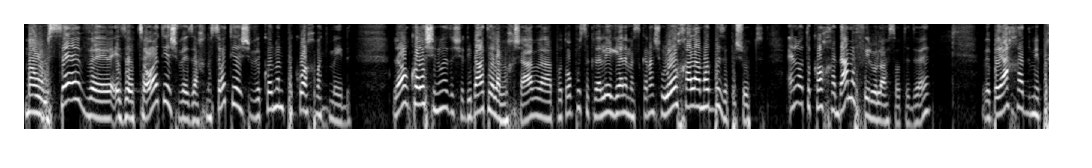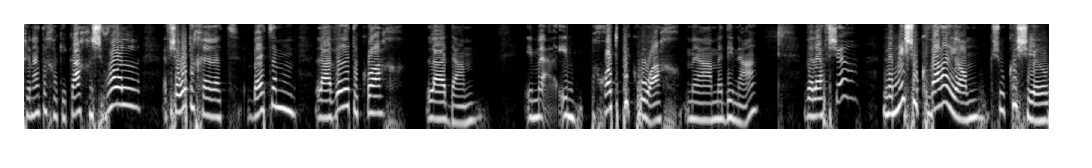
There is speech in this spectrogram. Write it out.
מה הוא עושה ואיזה הוצאות יש ואיזה הכנסות יש וכל הזמן פיקוח מתמיד. לאור כל השינוי הזה שדיברתי עליו עכשיו, האפוטרופוס הכללי הגיע למסקנה שהוא לא יוכל לעמוד בזה פשוט. אין לו את הכוח אדם אפילו לעשות את זה. וביחד מבחינת החקיקה חשבו על אפשרות אחרת, בעצם להעביר את הכוח לאדם עם, עם פחות פיקוח מהמדינה ולאפשר למישהו כבר היום, כשהוא כשיר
